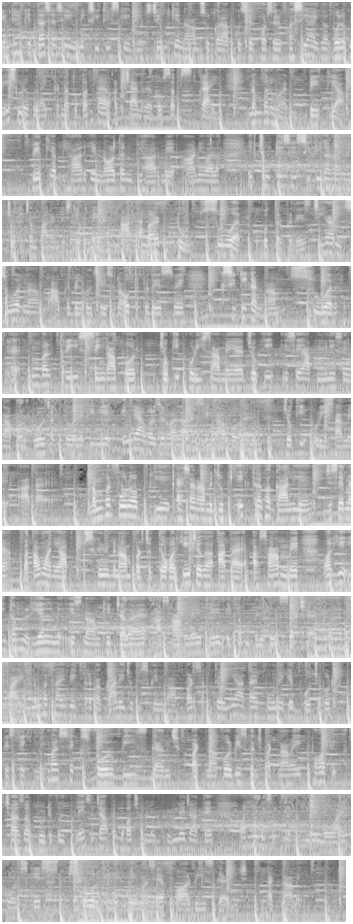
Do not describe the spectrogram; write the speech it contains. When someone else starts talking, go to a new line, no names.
India के 10 ऐसे unique cities के नेम्स जिनके नाम सुनकर आपको सिर्फ़ और सिर्फ़ हँसी आएगी और बोलोगे, इस वीडियो को लाइक करना तो बनता है और चैनल को subscribe number one Bettiah. Bettiah Bihar के नॉर्दर्न बिहार में आने वाला एक छोटे से सिटी का नाम है जो कि चंपारण डिस्ट्रिक्ट में आता नंबर टू सुअर, उत्तर प्रदेश। जी हाँ सुअर नाम आपने बिल्कुल सही सुना। उत्तर प्रदेश में एक सिटी का नाम सुअर है। नंबर थ्री सिंगापुर, जो कि उड़ीसा में है, जो कि इसे आप मिनी सिंगापुर बोल सकते हो, लेकिन ये इंडिया वर्जन वाला सिंगापुर है, जो कि उड़ीसा में आता है। नंबर फोर और ये एक ऐसा नाम है, जो कि एक तरह का गाली है, जिसे मैं बताऊँगा नहीं, आप स्क्रीन पे नाम पढ़ सकते हो, और ये जगह आता है आसाम में, और ये एकदम रियल में इस नाम की जगह है, आसाम में। ये एकदम बिल्कुल सच है। पढ़ सकते हो। ये आता है पुणे के भोजपुर डिस्ट्रिक्ट में। नंबर सिक्स फोरबीसगंज पटना फोरबीसगंज पटना में एक बहुत ही अच्छा सा ब्यूटीफुल प्लेस है, जहाँ पे बहुत सारे लोग घूमने जाते हैं। और ये बेसिकली अपने मोबाइल फोन्स के स्टोर के लिए फ़ेमस है फॉरबीसगंज पटना में।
